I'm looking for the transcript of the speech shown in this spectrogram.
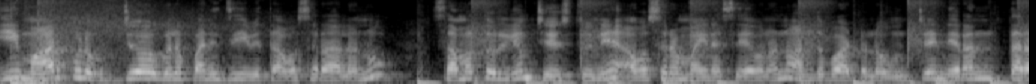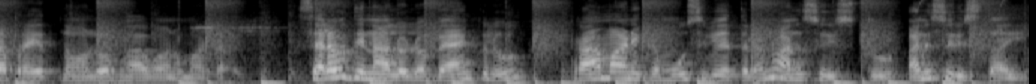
ఈ మార్పుల ఉద్యోగుల పని జీవిత అవసరాలను సమతుల్యం చేస్తూనే అవసరమైన సేవలను అందుబాటులో ఉంచే నిరంతర ప్రయత్నంలో భాగం అన్నమాట. సెలవు దినాలలో బ్యాంకులు ప్రామాణిక మూసివేతలను అనుసరిస్తూ అనుసరిస్తాయి.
